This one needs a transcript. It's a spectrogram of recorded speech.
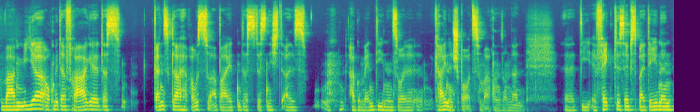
war mir auch mit der Frage, dass ganz klar herauszuarbeiten, dass das nicht als Argument dienen soll, keinen Sport zu machen, sondern äh, die Effekte, selbst bei denen,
